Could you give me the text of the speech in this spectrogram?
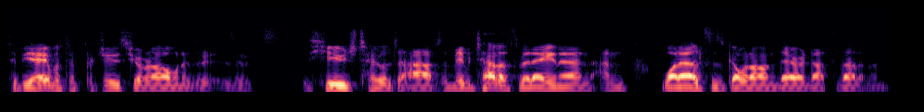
to be able to produce your own is a, is a huge tool to have. So maybe tell us about Éanna and, and what else is going on there in that development.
